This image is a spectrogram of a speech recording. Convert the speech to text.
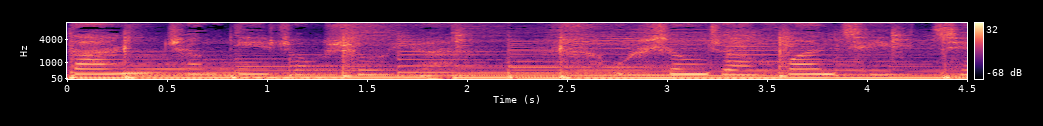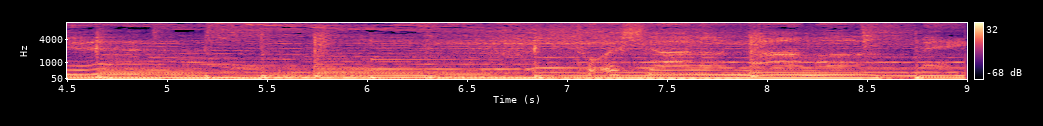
淡成一种疏远，无声转换季节。脱下了那么美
